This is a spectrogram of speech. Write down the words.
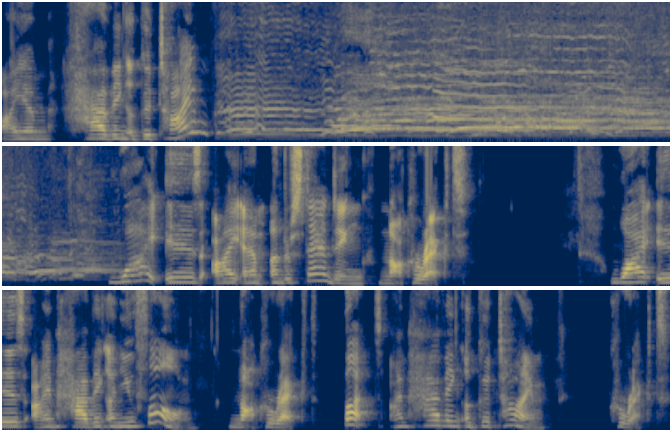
I am having a good time. Why is I am understanding not correct? Why is I'm having a new phone not correct? But I'm having a good time correct.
